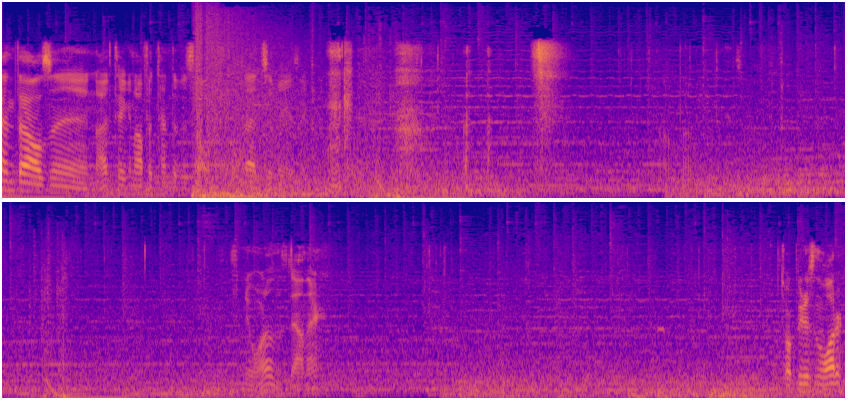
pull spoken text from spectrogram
10,000. I've taken off a tenth of his health. That's amazing. New Orleans down there. Torpedoes in the water.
